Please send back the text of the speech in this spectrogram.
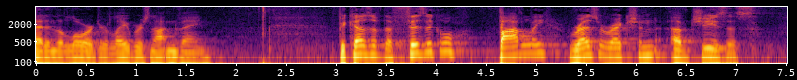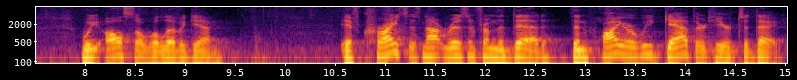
that in the Lord your labor is not in vain. Because of the physical bodily resurrection of Jesus, we also will live again. If Christ is not risen from the dead, then why are we gathered here today?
